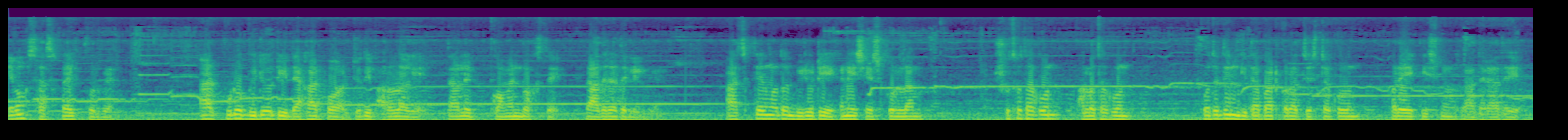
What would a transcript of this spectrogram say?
এবং সাবস্ক্রাইব করবেন। আর পুরো ভিডিওটি দেখার পর যদি ভালো লাগে, তাহলে কমেন্ট বক্সে রাধে রাধে লিখবেন। আজকের মতন ভিডিওটি এখানেই শেষ করলাম। সুস্থ থাকুন, ভালো থাকুন। প্রতিদিন গীতা পাঠ করার চেষ্টা করুন। হরে কৃষ্ণ, রাধে রাধে।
